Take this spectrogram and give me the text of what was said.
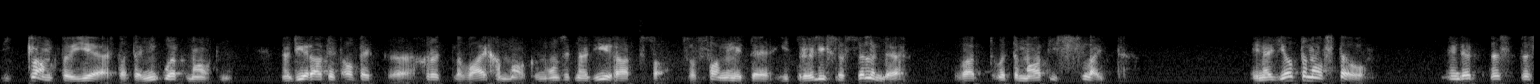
die klamp beheer dat hy nie oopmaak nie. Nou die rad het altyd uh, groot lawaai gemaak en ons het nou die rad vervang met 'n hidroliese silinder wat outomaties sluit. En hy heeltemal stil. En dit dis dis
